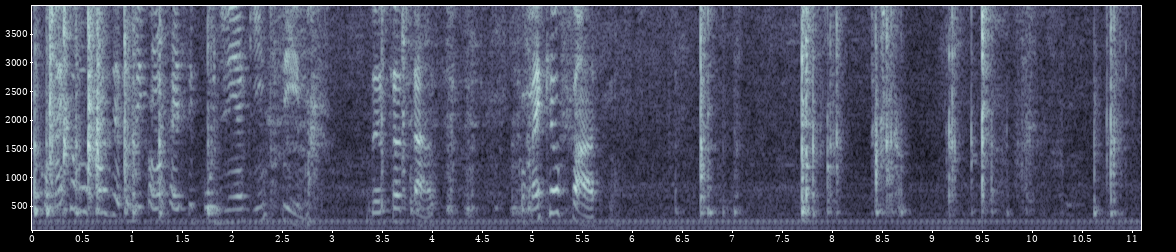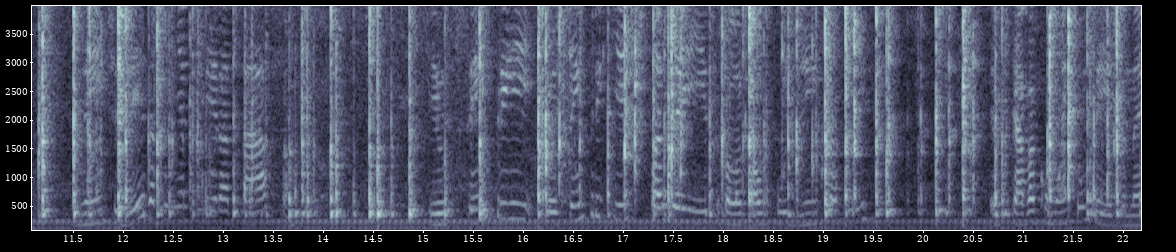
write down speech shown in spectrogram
Como é que eu vou fazer pra me colocar esse pudim aqui em cima dessa taça? Como é que eu faço? Desde a minha primeira taça, eu sempre, eu sempre quis fazer isso, colocar o pudim, só que eu ficava com muito medo, né?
